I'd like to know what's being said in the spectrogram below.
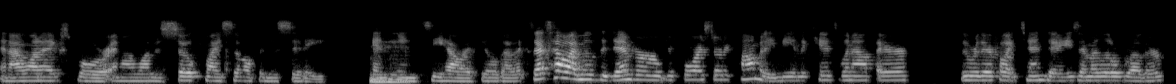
and I want to explore, and I want to soak myself in the city, and, Mhm. and see how I feel about it. Because that's how I moved to Denver before I started comedy. Me and the kids went out there. We were there for like ten days, and my little brother,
